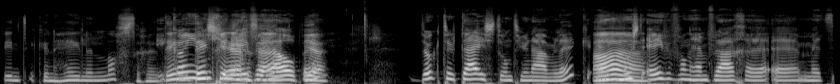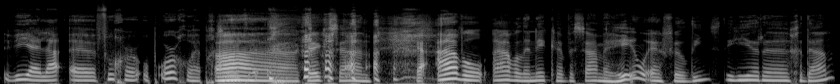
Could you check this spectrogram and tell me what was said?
vind ik een hele lastige. Ik denk, kan je denk je even helpen. Ja. Dokter Thijs stond hier namelijk. En ah. ik moest even van hem vragen uh, met wie jij uh, vroeger op orgel hebt gezeten. Ah, kijk eens aan. Ja, Abel, Abel en ik hebben samen heel erg veel diensten hier uh, gedaan.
